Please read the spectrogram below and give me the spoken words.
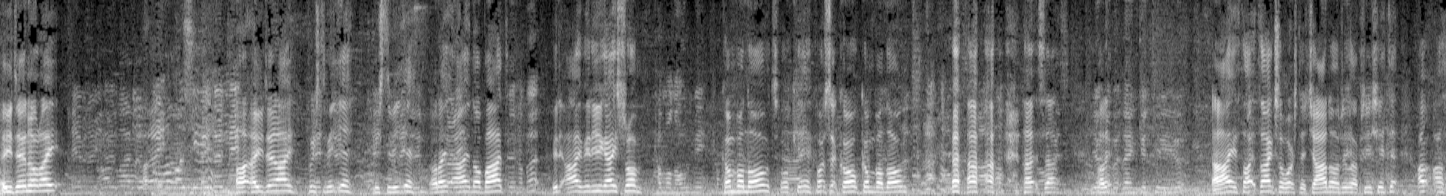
How you doing alright? Uh, how you doing, aye? Pleased to meet you. Pleased to meet you. Alright, aye, not bad. Where, aye, where are you guys from? Cumbernauld, mate. Cumbernauld, okay. What's it called? Cumbernauld? That's it. You're Alright. but then good to you. Aye, th thanks for watching the channel, I really appreciate it. I, I,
